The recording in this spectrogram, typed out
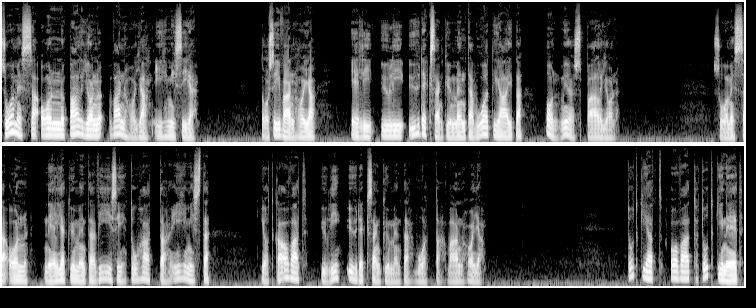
Suomessa on paljon vanhoja ihmisiä. Tosi vanhoja, eli yli 90-vuotiaita on myös paljon. Suomessa on 45 000 ihmistä, jotka ovat yli 90 vuotta vanhoja. Tutkijat ovat tutkineet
